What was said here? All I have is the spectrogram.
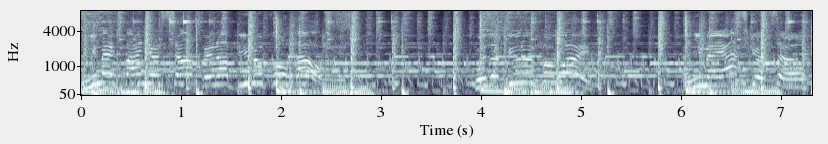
And you may find yourself in a beautiful house with a beautiful wife. And you may ask yourself,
